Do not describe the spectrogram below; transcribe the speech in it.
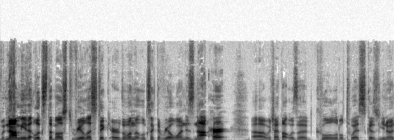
Nami that looks the most realistic or the one that looks like the real one is not her, uh, which I thought was a cool little twist because you know.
